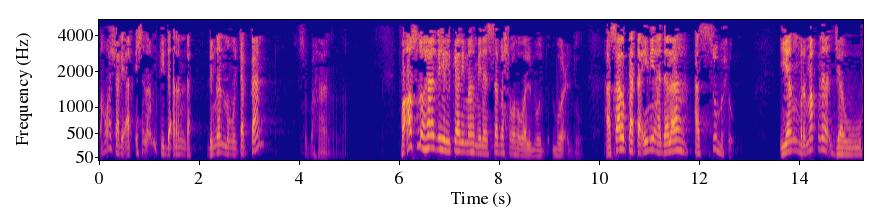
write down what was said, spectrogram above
bahwa syariat Islam tidak rendah dengan mengucapkan subhanallah. Fa aslu hadhihi al-kalimah min as-sabh wa huwa al-bu'du. Asal kata ini adalah as-subhu yang bermakna jauh.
